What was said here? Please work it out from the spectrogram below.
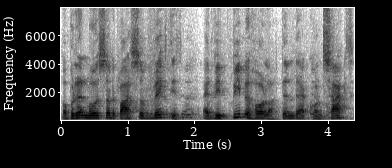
Og på den måde, så er det bare så vigtigt, at vi bibeholder den der kontakt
